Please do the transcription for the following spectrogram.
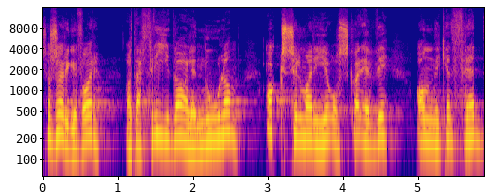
som sørger for at det er Frida eller Nordland, Aksel Marie, Oskar, Evy, Anniken, Fred,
